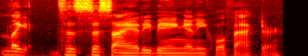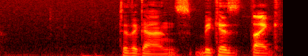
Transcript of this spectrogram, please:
like to society being an equal factor to the guns. Because like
